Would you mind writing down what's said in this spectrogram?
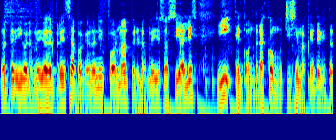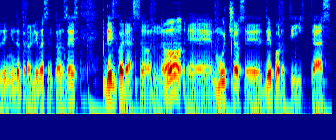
no te digo los medios de prensa porque no le informan, pero los medios sociales y te encontrás con muchísima gente que está teniendo problemas entonces del corazón, ¿no? Eh, muchos eh, deportistas,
